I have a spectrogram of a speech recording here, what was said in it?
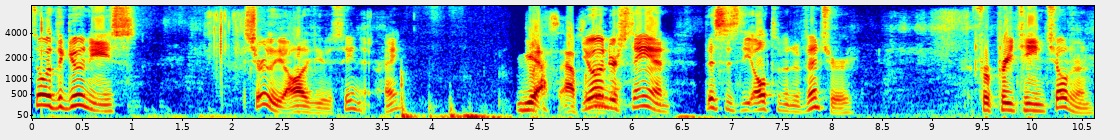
So with the Goonies, surely all of you have seen it, right? Yes, absolutely. You understand this is the ultimate adventure for preteen children.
